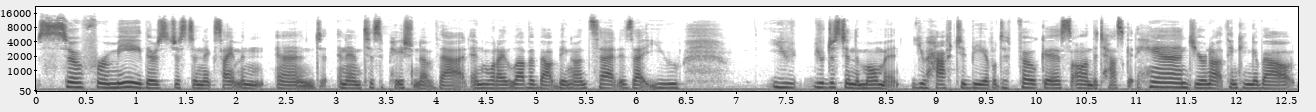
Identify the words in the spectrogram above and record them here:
so for me, there's just an excitement and an anticipation of that. And what I love about being on set is that you you you're just in the moment. You have to be able to focus on the task at hand. You're not thinking about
